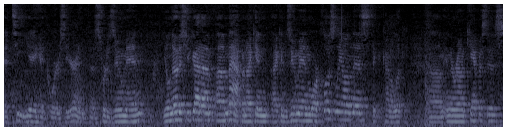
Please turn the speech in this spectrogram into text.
at TEA headquarters here and uh, sort of zoom in. You'll notice you've got a, a, map, and I can I can zoom in more closely on this, take a kind of look um, in and around campuses.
